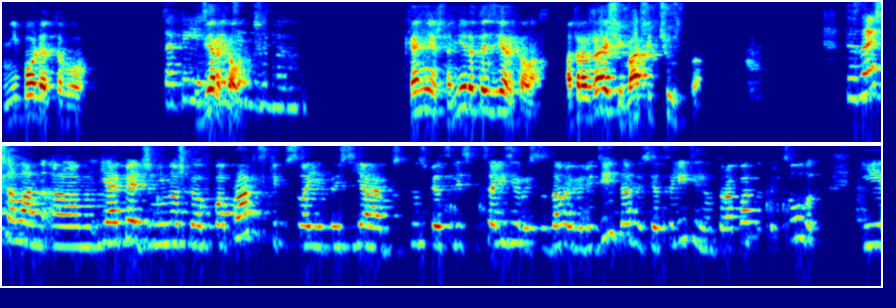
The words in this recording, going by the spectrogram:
Не более того. Так и есть зеркало. Конечно, мир это зеркало, отражающее ваши чувства. Ты знаешь, Алан, я опять же немножко по практике по своей, то есть я ну, специализируюсь на здоровье людей, да, то есть я целитель, натуропат, нутрициолог, и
